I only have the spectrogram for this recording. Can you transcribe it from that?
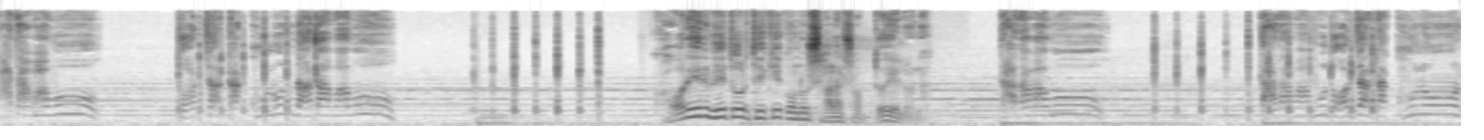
দাদা বাবু দরজাটা খুলুন দাদা বাবু ঘরের ভেতর থেকে কোনো সাড়া শব্দ এলো না। দাদা বাবু দাদা বাবু দরজাটা খুলুন।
